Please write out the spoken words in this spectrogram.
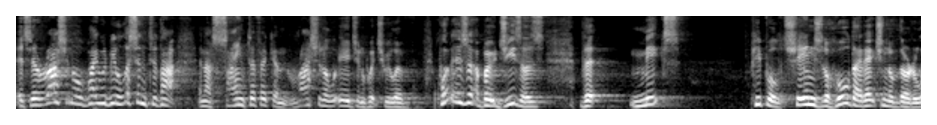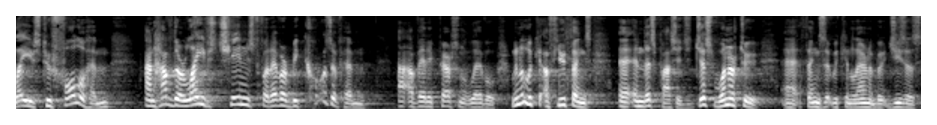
it's irrational. Why would we listen to that in a scientific and rational age in which we live? What is it about Jesus that makes people change the whole direction of their lives to follow him and have their lives changed forever because of him at a very personal level? We're going to look at a few things uh, in this passage, just one or two uh, things that we can learn about Jesus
